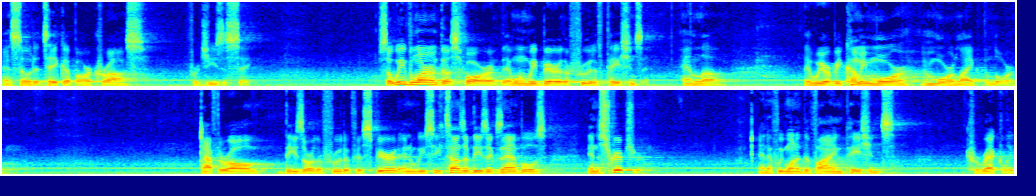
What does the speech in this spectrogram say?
and so to take up our cross for Jesus' sake. So we've learned thus far that when we bear the fruit of patience and love, that we are becoming more and more like the Lord. After all, these are the fruit of his spirit, and we see tons of these examples in the scripture. And if we want to define patience correctly,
